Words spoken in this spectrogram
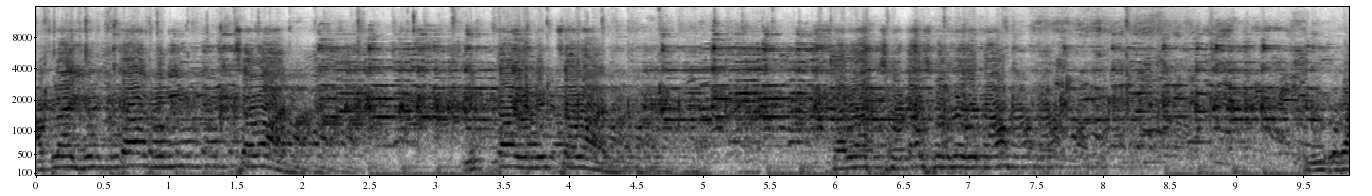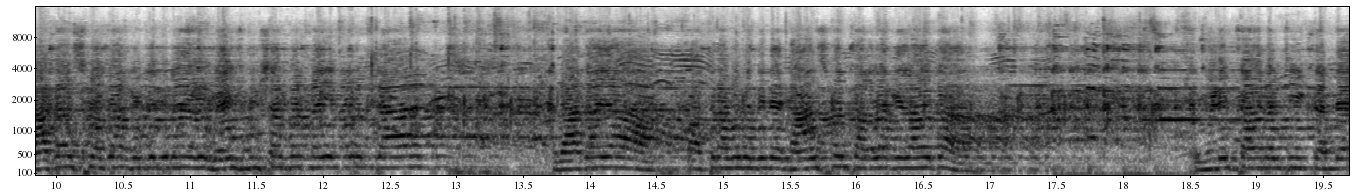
आपला युक्ता विनीत चव्हाण. युक्ता विनीत चव्हाण. सर्वात छोटा स्पर्धक होता. राधा स्पर्धा घेतली तिने वेशभूषा पण नाही पण त्या राधा या पात्रामध्ये तिने डान्स पण चांगला केला होता. विनीत चव्हाणांची कन्या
